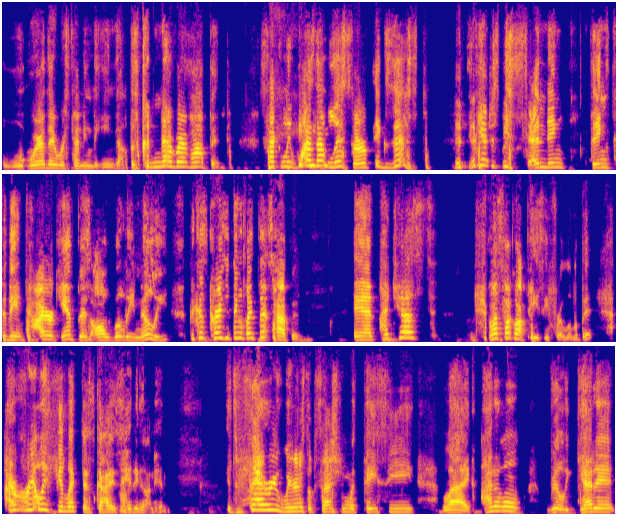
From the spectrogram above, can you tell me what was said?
where they were sending the email. This could never have happened. Secondly, why does that listserv exist? You can't just be sending things to the entire campus all willy nilly because crazy things like this happen. And I just, let's talk about Pacey for a little bit. I really feel like this guy is hitting on him. It's very weird his obsession with Pacey. Like, I don't really get it.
